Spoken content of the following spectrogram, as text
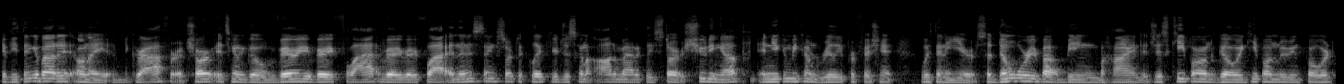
If you think about it on a graph or a chart, it's going to go very, very flat, very, very flat. And then as things start to click, you're just going to automatically start shooting up and you can become really proficient within a year. So don't worry about being behind. Just keep on going, keep on moving forward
